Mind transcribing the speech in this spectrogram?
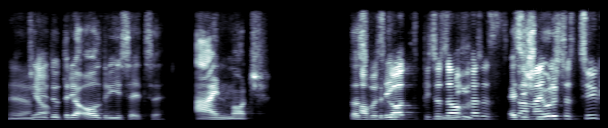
Ja. Gini Ja. tut er ja alle drei einsetzen. Ein Match. Das Aber es geht bei so Sachen, dass Es ist nur- ist das Zeug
